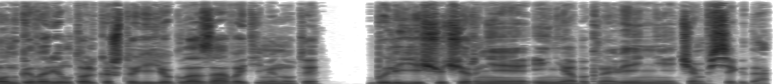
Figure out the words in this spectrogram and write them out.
Он говорил только, что ее глаза в эти минуты были еще чернее и необыкновеннее, чем всегда.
